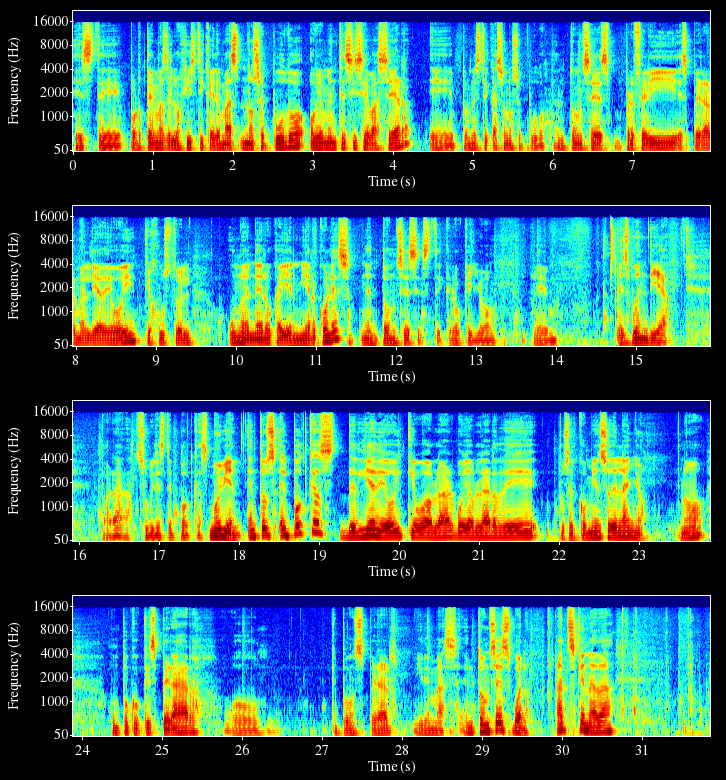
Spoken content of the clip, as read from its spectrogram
este, por temas de logística y demás, no se pudo. Obviamente sí se va a hacer, eh, pero en este caso no se pudo. Entonces preferí esperarme al día de hoy, que justo el 1 de enero cae el miércoles. Entonces, este, creo que yo Em, es buen día para subir este podcast. Muy bien, entonces el podcast del día de hoy que voy a hablar, voy a hablar de pues el comienzo del año, ¿no? Un poco qué esperar o qué podemos esperar y demás. Entonces, bueno, antes que nada,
